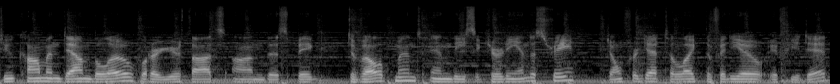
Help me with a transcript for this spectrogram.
Do comment down below what are your thoughts on this big development in the security industry. Don't forget to like the video if you did,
